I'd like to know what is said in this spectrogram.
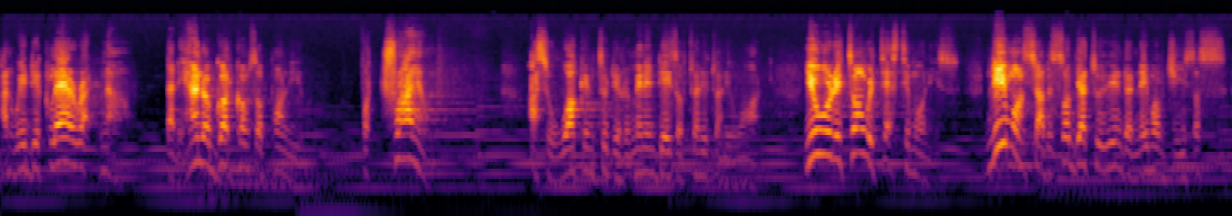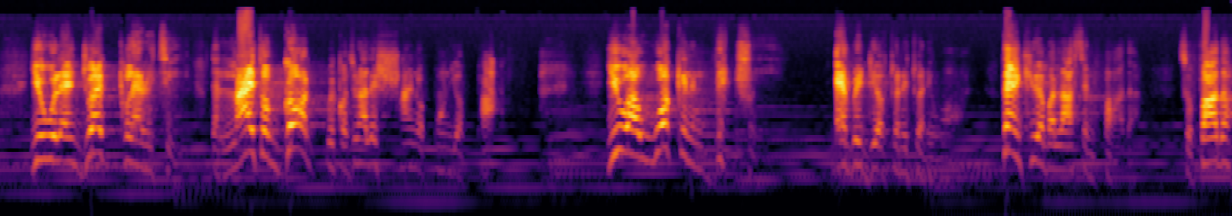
And we declare right now that the hand of God comes upon you for triumph as you walk into the remaining days of 2021. You will return with testimonies. Demons shall be subject to you in the name of Jesus. You will enjoy clarity. The light of God will continually shine upon your path. You are walking in victory every day of 2021. Thank you, everlasting Father. So, Father,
